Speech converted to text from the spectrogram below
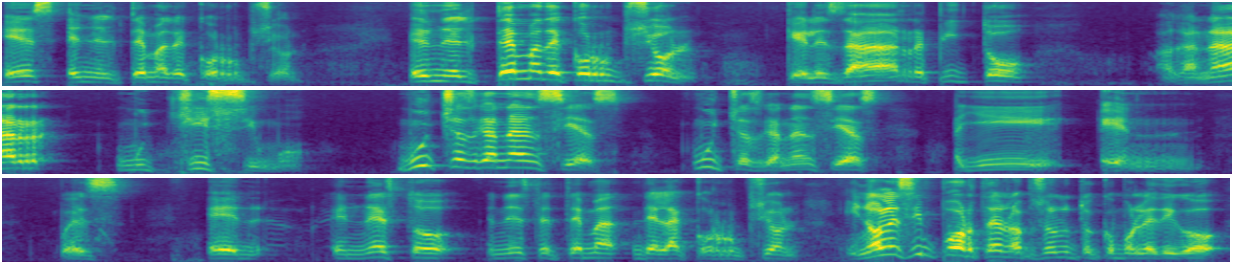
es en el tema de corrupción. En el tema de corrupción, que les da, repito, a ganar muchísimo, muchas ganancias, muchas ganancias allí en, pues, en, esto, en este tema de la corrupción. Y no les importa en lo absoluto, como le digo,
